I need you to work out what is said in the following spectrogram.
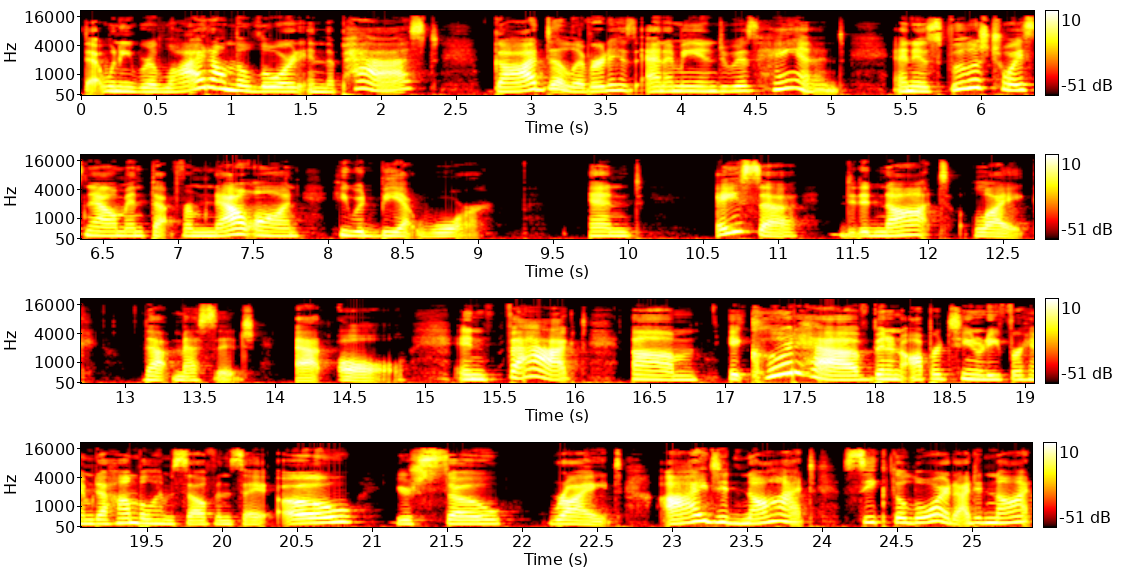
that when he relied on the Lord in the past, God delivered his enemy into his hand, and his foolish choice now meant that from now on he would be at war. And Asa did not like that message at all. In fact, um, it could have been an opportunity for him to humble himself and say, Oh, you're so right. I did not seek the Lord. I did not.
